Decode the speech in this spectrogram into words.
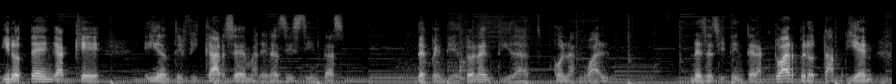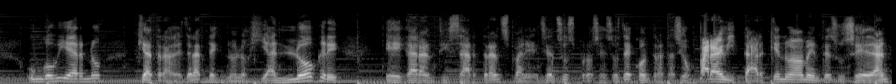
y no tenga que identificarse de maneras distintas dependiendo de la entidad con la cual necesita interactuar, pero también un gobierno que a través de la tecnología logre eh, garantizar transparencia en sus procesos de contratación para evitar que nuevamente sucedan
